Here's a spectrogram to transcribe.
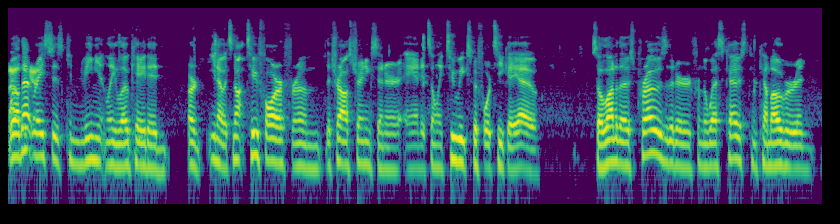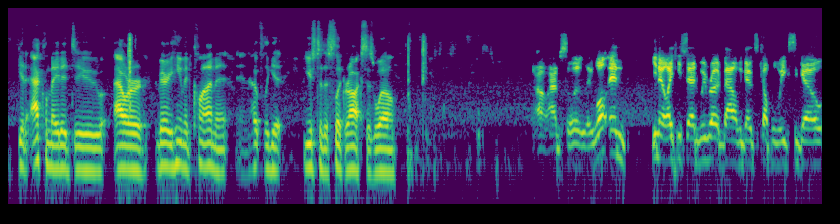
well, that race is conveniently located, or you know, it's not too far from the Trials Training Center, and it's only two weeks before TKO. So a lot of those pros that are from the West Coast can come over and get acclimated to our very humid climate, and hopefully get used to the slick rocks as well. Oh, absolutely. Well, and you know, like you said, we rode Battle of the Goats a couple weeks ago,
